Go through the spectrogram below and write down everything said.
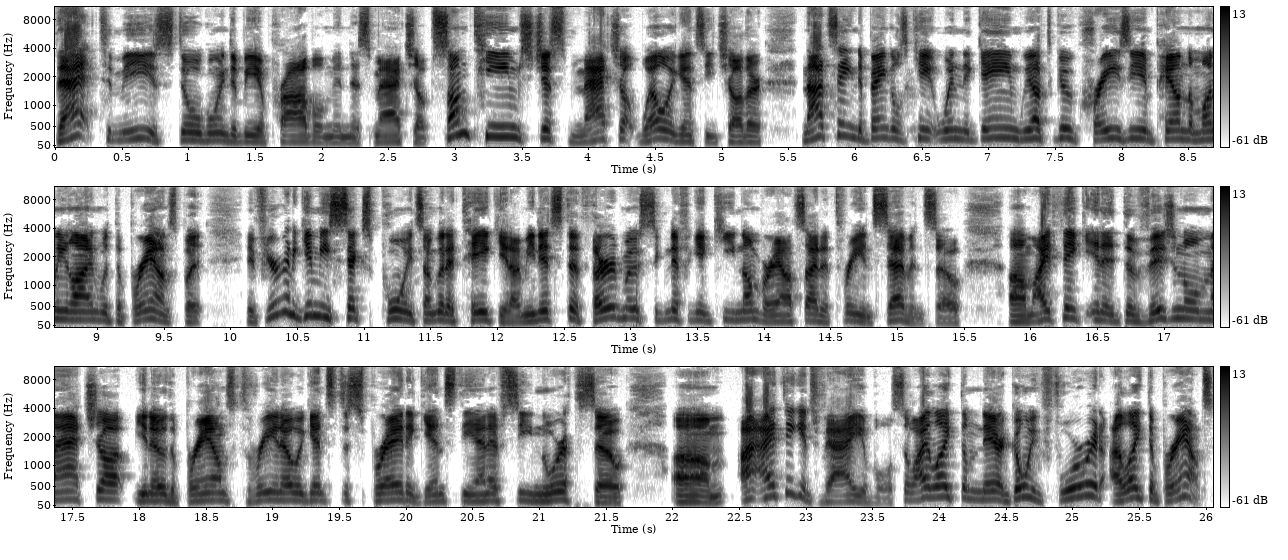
that to me is still going to be a problem in this matchup. Some teams just match up well against each other. Not saying the Bengals can't win the game. We have to go crazy and pay on the money money line with the Browns. But if you're going to give me six points, I'm going to take it. I mean, it's the third most significant key number outside of three and seven. So um, I think in a divisional matchup, you know, the Browns 3 0 against the spread against the NFC North. So um, I, I think it's valuable. So I like them there. Going forward, I like the Browns.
